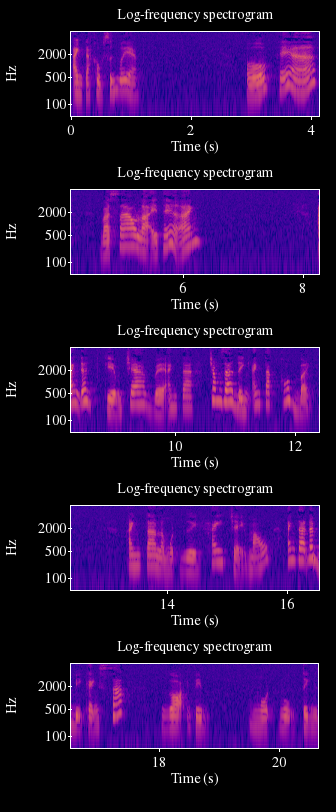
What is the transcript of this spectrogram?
Anh ta không xứng với em. Ồ, thế à? Và sao lại thế hả anh? Anh đã kiểm tra về anh ta. Trong gia đình anh ta có bệnh. Anh ta là một người hay chảy máu. Anh ta đã bị cảnh sát gọi vì một vụ tình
